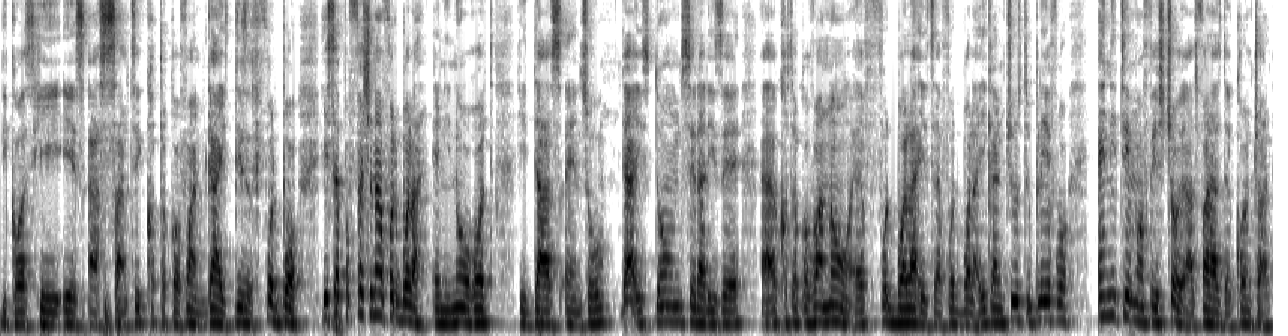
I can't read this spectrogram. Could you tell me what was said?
because he is a Asante Kotoko fan. Guys, this is football. He's a professional footballer and you know what he does. And so, guys, don't say that he's a, a Kotoko fan. No, a footballer is a footballer. He can choose to play for any team of his choice as far as the contract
